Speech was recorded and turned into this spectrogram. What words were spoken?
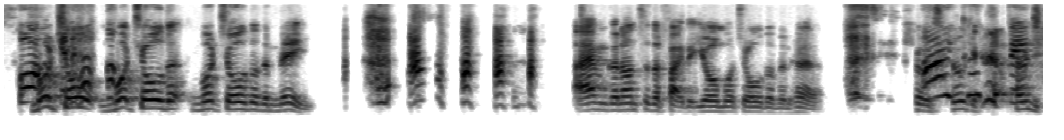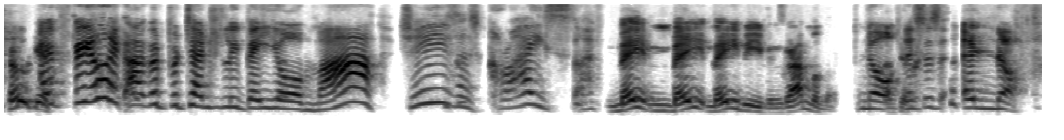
Much, Fucking ol- much older, much older than me. I haven't gone on to the fact that you're much older than her. I joking. could be-. I feel like I could potentially be your ma. Jesus Christ. I- May, may, maybe even grandmother. No, this is enough.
